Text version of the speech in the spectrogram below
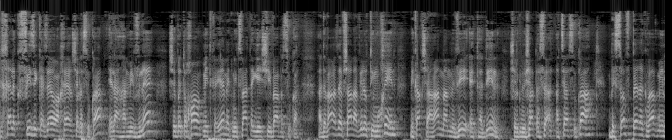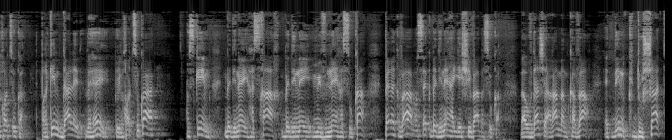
חלק פיזי כזה או אחר של הסוכה, אלא המבנה שבתוכו מתקיימת מצוות הישיבה בסוכה. הדבר הזה אפשר להביא לו תימוכין מכך שהרמב"ם מביא את הדין של קדושת עצי הסוכה בסוף פרק ו' מהלכות סוכה. פרקים ד' וה' בהלכות סוכה עוסקים בדיני הסכך, בדיני מבנה הסוכה. פרק ו' עוסק בדיני הישיבה בסוכה. והעובדה שהרמב"ם קבע את דין קדושת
